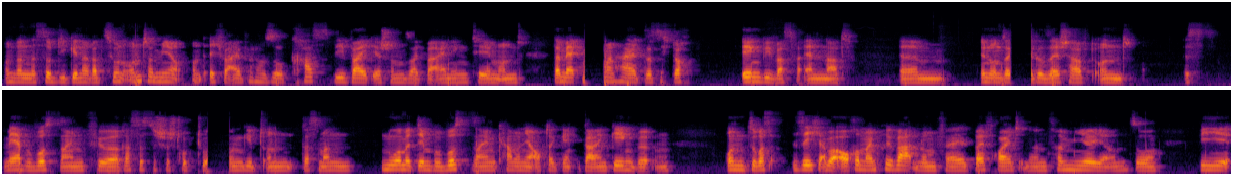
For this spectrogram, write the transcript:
und dann ist so die Generation unter mir und ich war einfach nur so krass, wie weit ihr schon seid bei einigen Themen. Und da merkt man halt, dass sich doch irgendwie was verändert ähm, in unserer Gesellschaft und es mehr Bewusstsein für rassistische Strukturen gibt und dass man nur mit dem Bewusstsein kann man ja auch da, da entgegenwirken. Und sowas sehe ich aber auch in meinem privaten Umfeld, bei Freundinnen, Familie und so, wie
